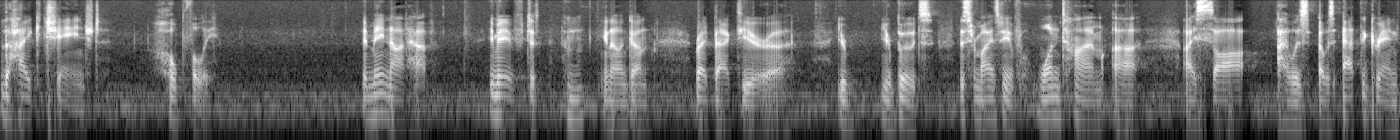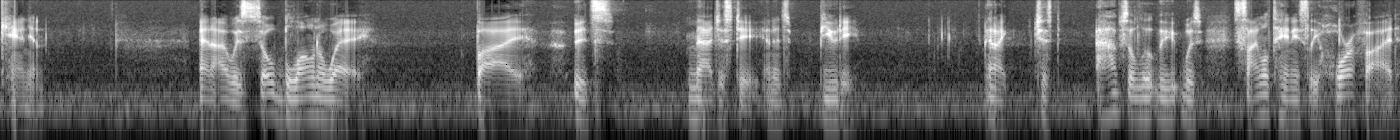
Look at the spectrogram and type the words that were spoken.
the hike changed, hopefully. It may not have. You may have just, hmm, you know, gone right back to your, uh, your, your boots. This reminds me of one time uh, I saw, I was, I was at the Grand Canyon, and I was so blown away by its majesty and its beauty. And I just absolutely was simultaneously horrified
